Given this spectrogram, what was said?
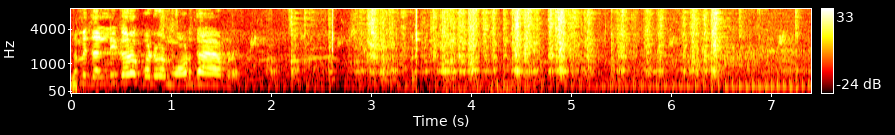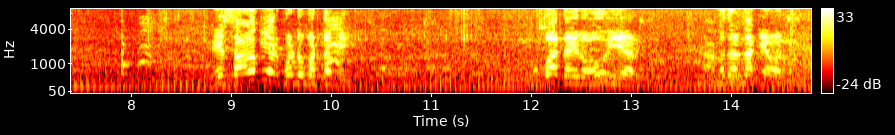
તમે જલ્દી કરો ફટોફટ મોડું થાય આપણે એ સાળો કે યાર ફટોફટ તમે? ઊભા થઈ રહો યાર. આખો દાડ ના કહેવાનું.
